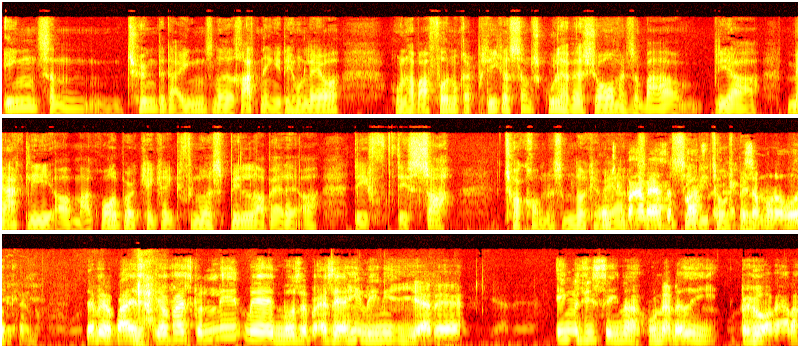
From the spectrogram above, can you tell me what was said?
ingen sådan tyngde, der er ingen sådan noget retning i det, hun laver. Hun har bare fået nogle replikker, som skulle have været sjove, men som bare bliver mærkelige, og Mark Wahlberg kan ikke rigtig finde ud af at spille op af det, og det, det er så tokrummende, som noget kan Hun være. skal bare være så spille. som hun overhovedet kan. Jeg vil jo faktisk, Ja. jeg vil faktisk gå lidt mere i den modsatte. Altså, jeg er helt enig i, at øh, ingen af de scener, hun er med i, behøver at være der.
